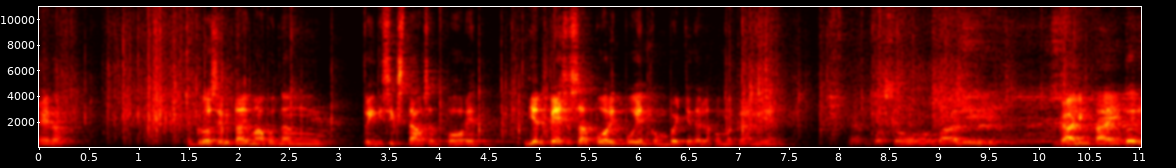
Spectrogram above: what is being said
ayun oh. Nag-grocery tayo, umabot ng 26,000 foreign. Hindi yan peso sa foreign po yan, convert nyo na lang kung magkano yan. Yan po. So, bali, galing tayo doon.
